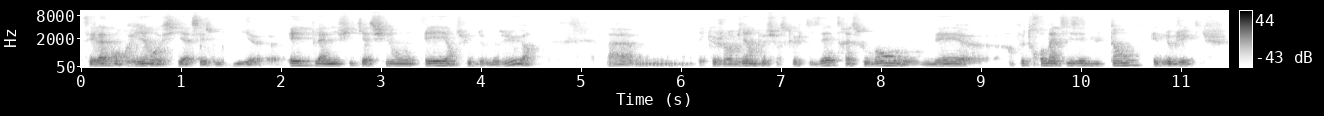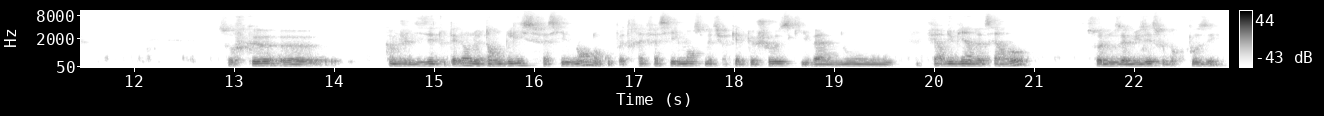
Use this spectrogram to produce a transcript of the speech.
C'est là qu'on revient aussi à ces outils et de planification et ensuite de mesure, euh, et que je reviens un peu sur ce que je disais, très souvent on est euh, un peu traumatisé du temps et de l'objectif. Sauf que, euh, comme je le disais tout à l'heure, le temps glisse facilement, donc on peut très facilement se mettre sur quelque chose qui va nous faire du bien à notre cerveau, soit nous amuser, soit nous reposer.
